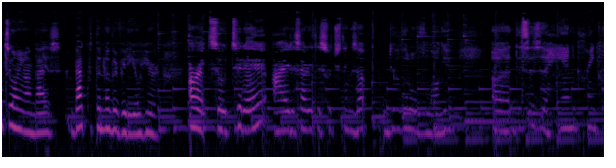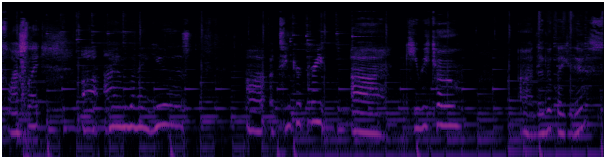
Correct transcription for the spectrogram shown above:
What's going on guys? I'm back with another video here. Alright, so today I decided to switch things up, do a little vlogging. Uh, this is a hand crank flashlight. Uh, I'm gonna use uh, a Tinker Crate, uh, KiwiCo. Uh, they look like this.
